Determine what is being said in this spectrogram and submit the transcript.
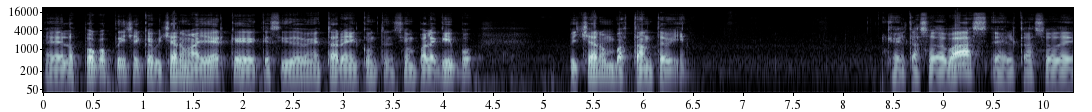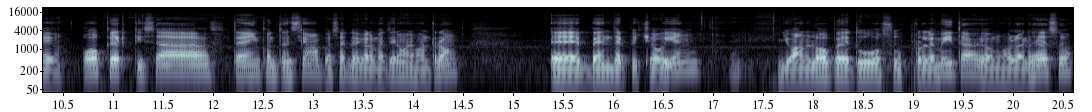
Eh, los pocos pitchers que picharon ayer, que, que sí deben estar ahí en contención para el equipo, picharon bastante bien. Que es el caso de Bass, es el caso de Oker, quizás esté en contención a pesar de que le metieron el honrón. Eh, Bender pichó bien. Joan López tuvo sus problemitas, y vamos a hablar de eso.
